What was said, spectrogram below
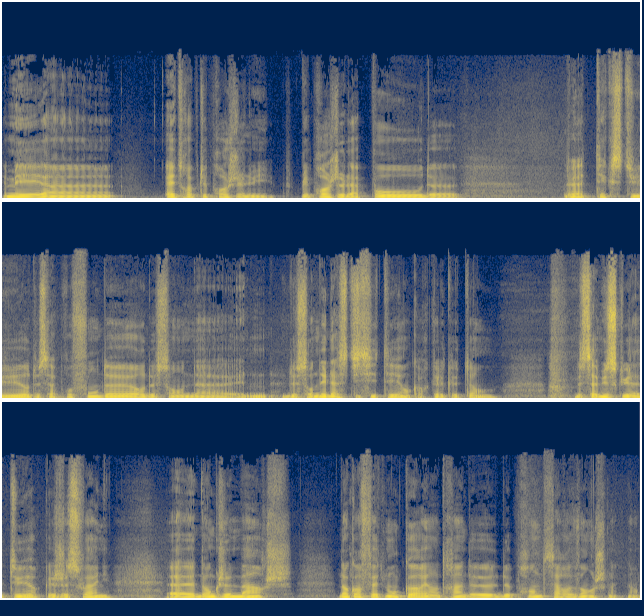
mais euh, être plus proche de lui. Plus proche de la peau, de, de la texture, de sa profondeur, de son, euh, de son élasticité, encore quelque temps, de sa musculature que je soigne. Donc je marche donc en fait, mon corps est en train de, prendre sa revanche maintenant.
